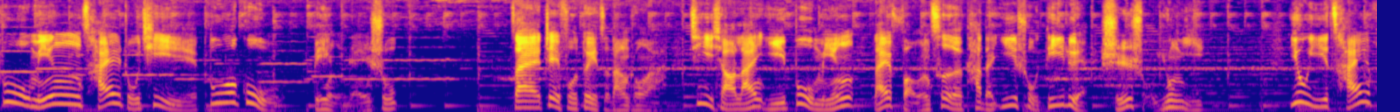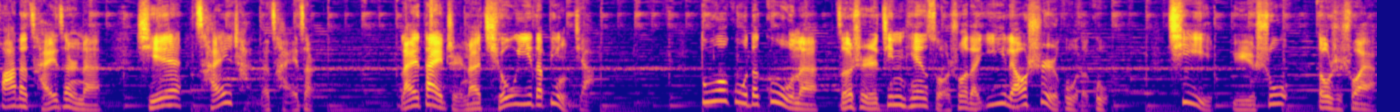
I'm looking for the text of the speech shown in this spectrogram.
不明财主气，多故病人疏。”在这副对子当中啊，纪晓岚以“不明”来讽刺他的医术低劣，实属庸医；又以才华的“才”字呢，写财产的“财”字，来代指呢求医的病家。多故的故呢，则是今天所说的医疗事故的故；气与书都是说呀，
